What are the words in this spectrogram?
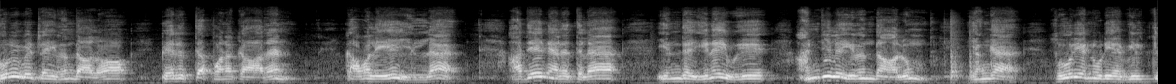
குரு வீட்டில் இருந்தாலும் பெருத்த பணக்காரன் கவலையே இல்லை. அதே நேரத்தில் இந்த இணைவு அஞ்சில் இருந்தாலும் எங்க சூரியனுடைய வீட்டில்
